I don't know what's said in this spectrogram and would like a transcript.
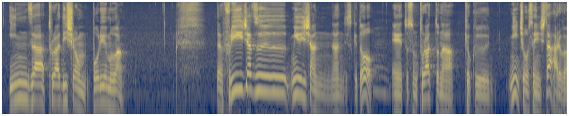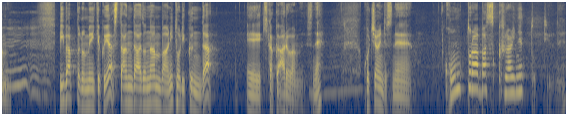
「In the Tradition Vol.1」だフリージャズミュージシャンなんですけど、えー、とそのトラットな曲に挑戦したアルバム、ビバップの名曲やスタンダードナンバーに取り組んだ、えー企画アルバムですね、こちらにですねコントラバスクラリネットっていうね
